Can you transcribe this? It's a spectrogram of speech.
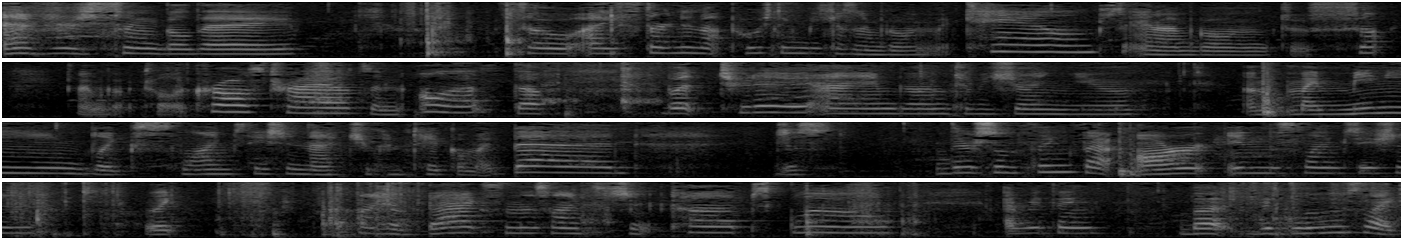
every single day. So I started not posting because I'm going to camps, and I'm going to so I'm going to lacrosse tryouts and all that stuff. But today I am going to be showing you um, my mini like slime station that you can take on my bed. Just there's some things that aren't in the slime station. Like I have bags in the slime station, cups, glue, everything. But the glue's like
